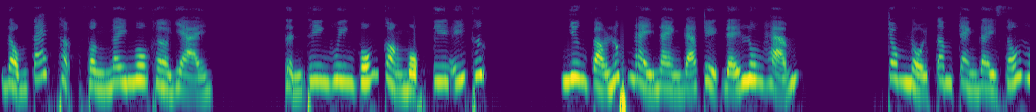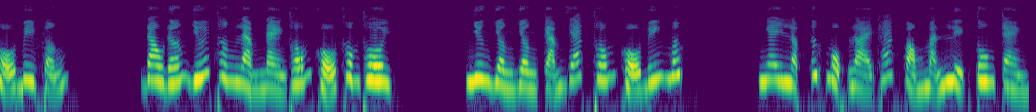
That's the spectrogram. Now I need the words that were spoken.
Động tác thập phần ngây ngô khờ dại. Tịnh Thiên Huyên vốn còn một tia ý thức. Nhưng vào lúc này nàng đã triệt để luôn hãm. Trong nội tâm tràn đầy xấu hổ bi phẫn. Đau đớn dưới thân làm nàng thống khổ không thôi. Nhưng dần dần cảm giác thống khổ biến mất. Ngay lập tức một loại khát vọng mãnh liệt tuôn tràn.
